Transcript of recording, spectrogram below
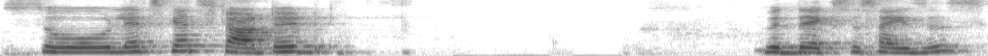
So let's get started with the exercises.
